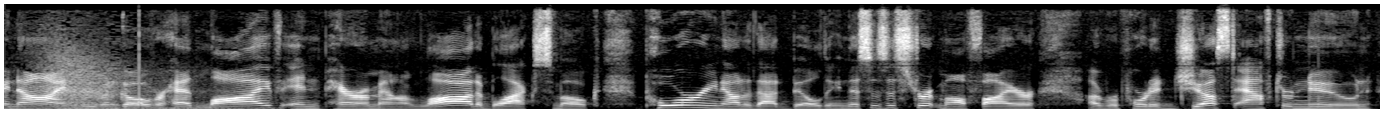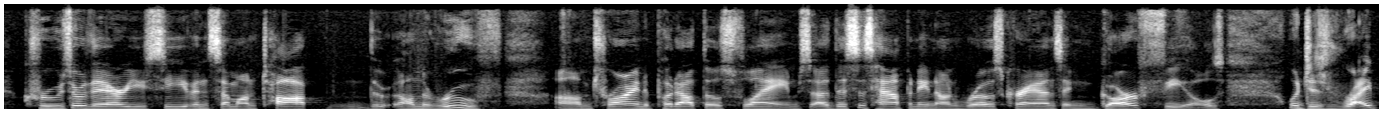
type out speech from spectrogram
Nine, we want to go overhead live in Paramount. A lot of black smoke pouring out of that building. This is a strip mall fire uh, reported just after noon. Crews are there. You see even some on top, the, on the roof, um, trying to put out those flames. Uh, this is happening on Rosecrans and Garfield, which is right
